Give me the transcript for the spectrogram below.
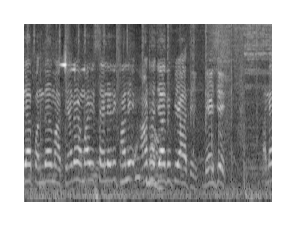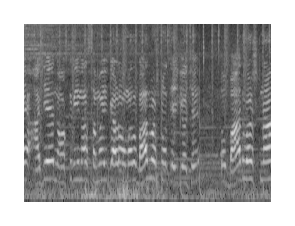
હજાર પંદરમાં, ત્યારે અમારી સેલેરી ખાલી આઠ હજાર રૂપિયા હતી બેઝિક અને આજે નોકરીના સમયગાળો અમારો બાર વર્ષનો થઈ ગયો છે. તો બાર વર્ષના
